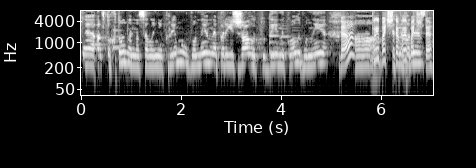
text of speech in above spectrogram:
це автохтонне населення Криму. Вони не переїжджали туди ніколи. Вони Да? а, Вибачте, вибачте.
